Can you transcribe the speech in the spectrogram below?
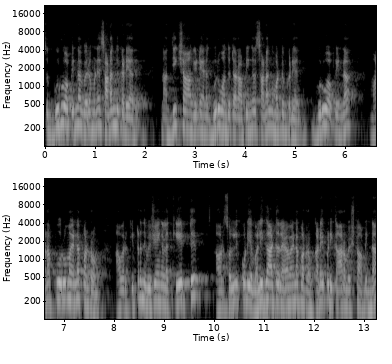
ஸோ குரு அப்படின்னா வெறுமனே சடங்கு கிடையாது. நான் தீட்சா வாங்கிட்டேன் எனக்கு குரு வந்துட்டார் அப்படிங்கிற சடங்கு மட்டும் கிடையாது. குரு அப்படின்னா மனப்பூர்வமா என்ன பண்றோம்? அவர் கிட்ட இருந்த விஷயங்களை கேட்டு அவர் சொல்லக்கூடிய வழிகாட்டுதல் நம்ம என்ன பண்றோம்? கடைபிடிக்க ஆரம்பிச்சிட்டோம் அப்படின்னா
